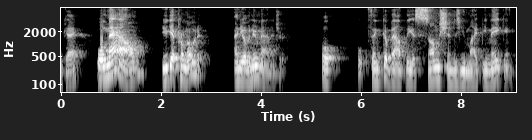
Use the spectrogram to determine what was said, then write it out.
Okay. Well, now you get promoted and you have a new manager. Well, think about the assumptions you might be making.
